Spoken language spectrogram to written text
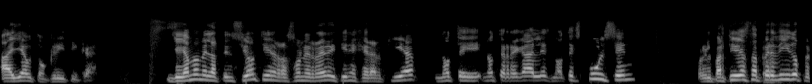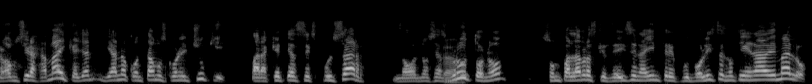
haya autocrítica. Llámame la atención, tiene razón Herrera y tiene jerarquía, no te, no te regales, no te expulsen, porque el partido ya está perdido, pero vamos a ir a Jamaica, ya, ya no contamos con el Chucky, ¿para qué te haces expulsar? No, no seas bruto, ¿no? Son palabras que se dicen ahí entre futbolistas, no tiene nada de malo.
